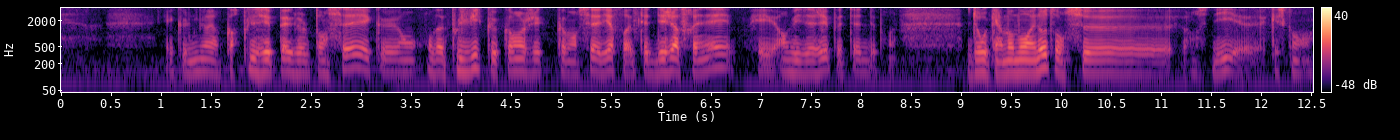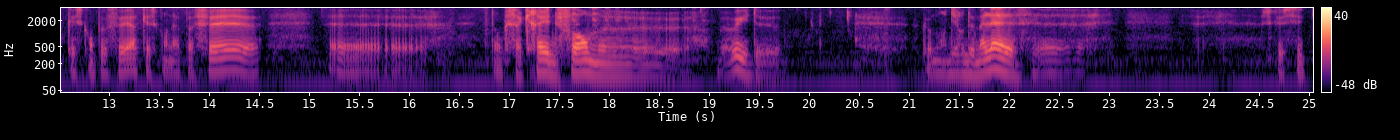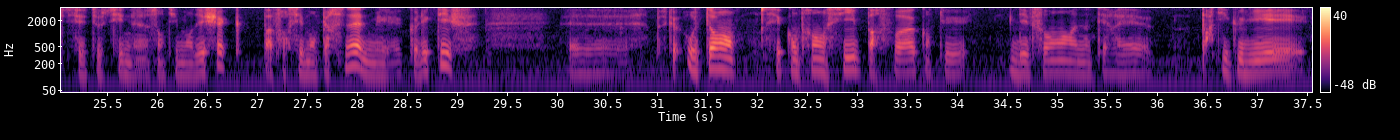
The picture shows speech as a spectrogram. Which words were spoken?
et que le mur est encore plus épais que je le pensais, et qu'on on va plus vite que quand j'ai commencé à dire qu'il faudrait peut-être déjà freiner et envisager peut-être de prendre. Donc à un moment ou à un autre, on se, dit euh, qu'est-ce qu'on peut faire, qu'est-ce qu'on n'a pas fait. euh, donc ça crée une forme, euh, bah de comment dire, de malaise. euh, parce que c'est- aussi un sentiment d'échec, pas forcément personnel, mais collectif. Euh, parce que autant c'est compréhensible parfois quand tu défends un intérêt particulier,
